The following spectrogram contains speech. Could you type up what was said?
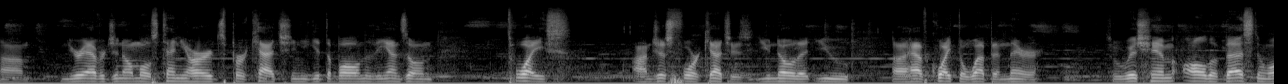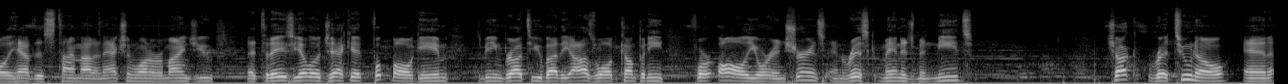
Um, you're averaging almost 10 yards per catch, and you get the ball into the end zone twice on just four catches. You know that you uh, have quite the weapon there. So we wish him all the best. And while we have this timeout in action, I want to remind you that today's Yellow Jacket football game is being brought to you by the Oswald Company for all your insurance and risk management needs. Chuck Retuno and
